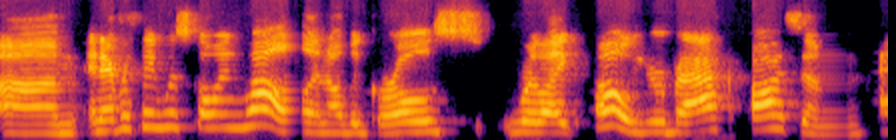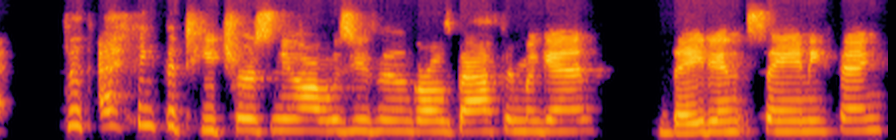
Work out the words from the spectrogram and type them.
Um, and everything was going well. And all the girls were like, oh, you're back. Awesome. I think the teachers knew I was using the girls' bathroom again. They didn't say anything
